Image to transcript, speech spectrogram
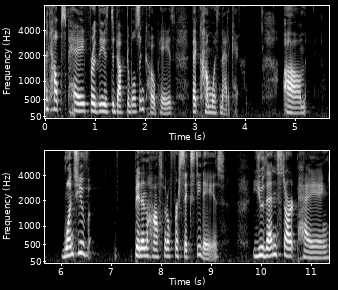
It helps pay for these deductibles and copays that come with Medicare. Um, once you've been in the hospital for 60 days, you then start paying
